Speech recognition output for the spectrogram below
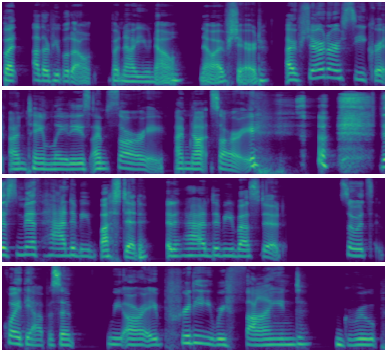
but other people don't. But now you know. Now I've shared. I've shared our secret, untamed ladies. I'm sorry. I'm not sorry. this myth had to be busted. It had to be busted. So it's quite the opposite. We are a pretty refined group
